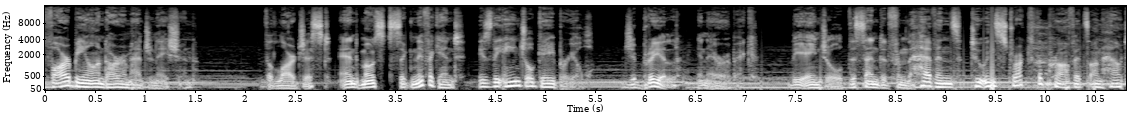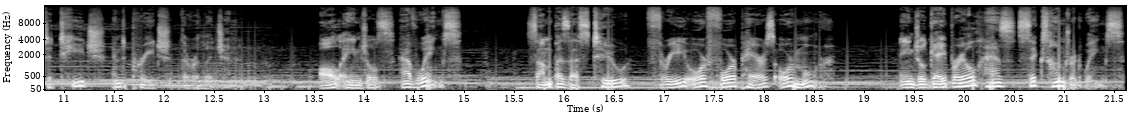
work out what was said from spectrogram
far beyond our imagination. The largest and most significant is the angel Gabriel, Jibril in Arabic, the angel descended from the heavens to instruct the prophets on how to teach and preach the religion. All angels have wings. Some possess two, three, or four pairs or more. Angel Gabriel has 600 wings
